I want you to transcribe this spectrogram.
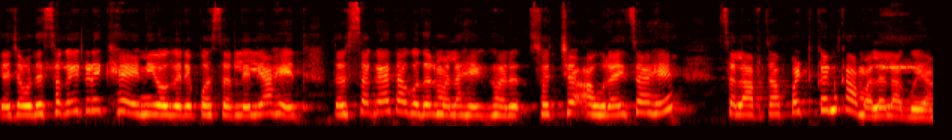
याच्यामध्ये सगळीकडे खेळणी वगैरे पसरलेली आहेत. तर सगळ्यात अगोदर मला हे घर स्वच्छ आवरायचं आहे. चला आता पटकन कामाला लागूया.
